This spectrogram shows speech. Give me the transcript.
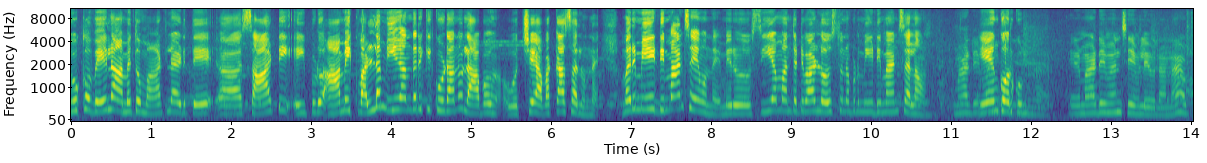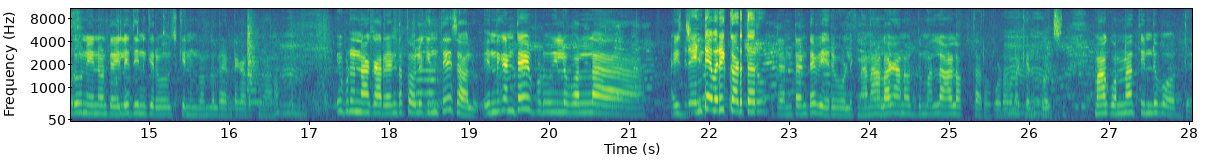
ఒకవేళ ఆమెతో మాట్లాడితే ఆ, సాటి ఇప్పుడు ఆమె వల్ల మీరందరికీ కూడాను లాభం వచ్చే అవకాశాలు ఉన్నాయి. మరి మీ డిమాండ్స్ ఏమున్నాయి? మీరు సీఎం అంతటి వాళ్ళు వస్తున్నప్పుడు మీ డిమాండ్స్ ఎలా ఉన్నాయి? ఏం కోరుకుంటున్నారు? మా డిమాండ్స్ ఏం లేవు నాన్న. ఇప్పుడు నేను డైలీ దీనికి రోజుకి ఎనిమిది వందలు రెంట్ కడుతున్నాను. ఇప్పుడు నాకు ఆ రెంట్ తొలగితే చాలు. ఎందుకంటే ఇప్పుడు వీళ్ళ వల్ల రెంట్ ఎవరికి కడతారు? రెంట్ అంటే వేరే వాళ్ళకి నాన్న. అలాగ అనొద్దు. మళ్ళీ వాళ్ళు వస్తారు. గొడవలకి ఎందుకు వచ్చింది? మాకున్న తిండి పోద్ది.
